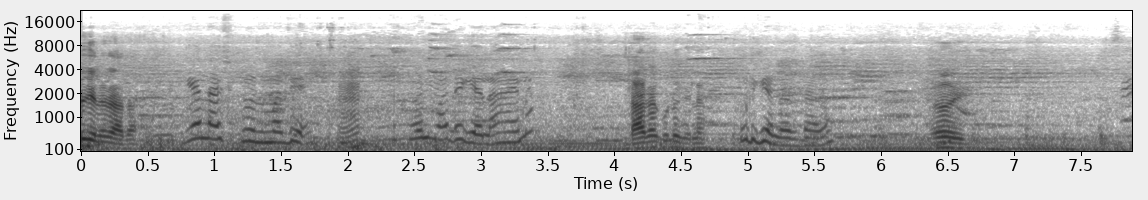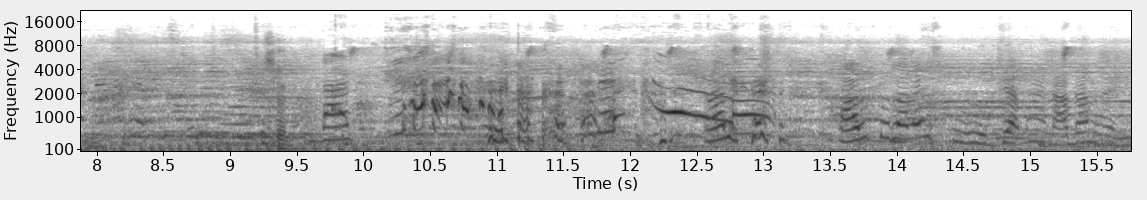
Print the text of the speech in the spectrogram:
कुठे गेला दादा? गेला स्कूल मध्ये स्कूल मध्ये गेला आहे ना? दादा कुठे गेला? कुठे गेला रे दादा? होय. चल. अरे अरे तुला नाही स्कूल गेला दादा नाही.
